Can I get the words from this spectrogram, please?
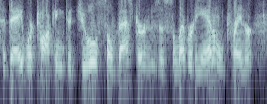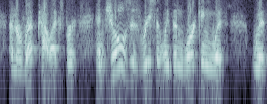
Today we're talking to Jules Sylvester, who's a celebrity animal trainer and a reptile expert. And Jules has recently been working with with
